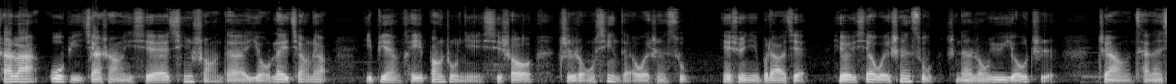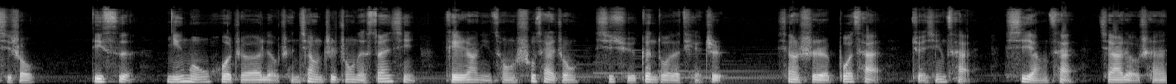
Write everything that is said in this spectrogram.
沙拉务必加上一些清爽的油类酱料，以便可以帮助你吸收脂溶性的维生素。也许你不了解，有一些维生素只能溶于油脂，这样才能吸收。第四，柠檬或者柳橙酱汁中的酸性可以让你从蔬菜中吸取更多的铁质，像是菠菜、卷心菜、西洋菜加柳橙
